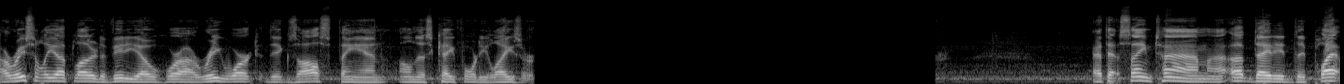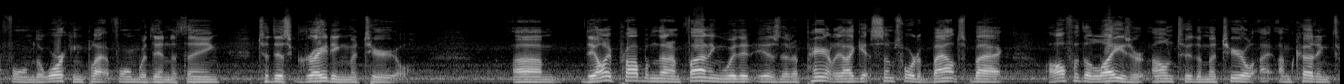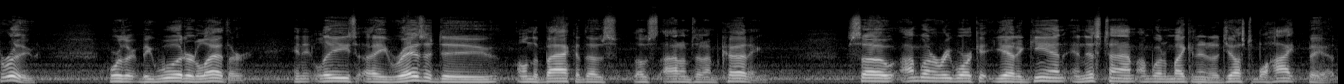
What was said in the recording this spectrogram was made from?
I recently uploaded a video where I reworked the exhaust fan on this K40 laser. At that same time, I updated the platform, the working platform within the thing, to this grating material. Um, the only problem that I'm finding with it is that apparently I get some sort of bounce back off of the laser onto the material I'm cutting through, whether it be wood or leather, and it leaves a residue on the back of those, those items that I'm cutting. So I'm going to rework it yet again, and this time I'm going to make it an adjustable height bed.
